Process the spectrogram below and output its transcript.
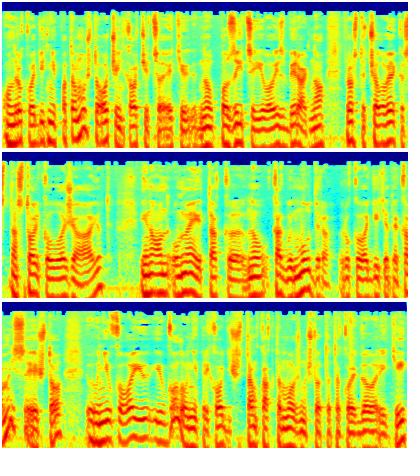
он руководит не потому, что очень хочется эти ну, позиции его избирать, но просто человека настолько уважают, и он умеет так, э, ну, как бы мудро руководить этой комиссией, что ни у кого и, и в голову не приходит, что там как-то можно что-то такое говорить. И,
